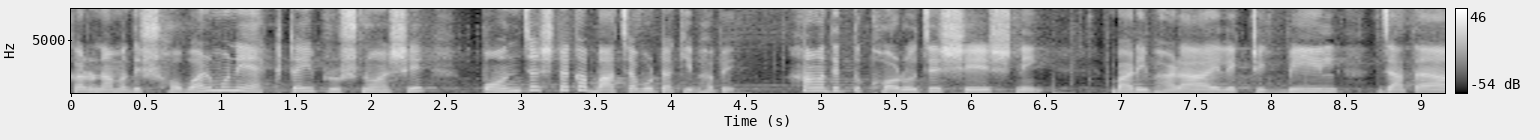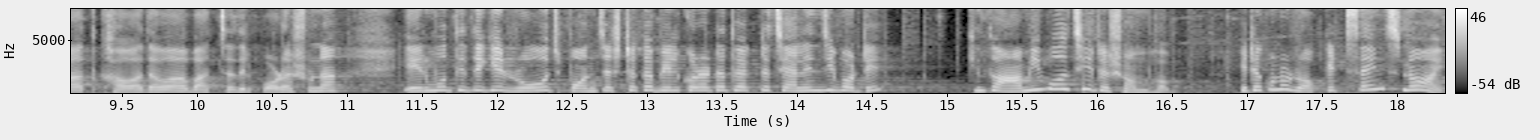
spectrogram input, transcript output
কারণ আমাদের সবার মনে একটাই প্রশ্ন আসে, পঞ্চাশ টাকা বাঁচাবোটা কীভাবে? আমাদের তো খরচের শেষ নেই। বাড়ি ভাড়া ইলেকট্রিক বিল যাতায়াত খাওয়া দাওয়া বাচ্চাদের পড়াশোনা, এর মধ্যে থেকে রোজ পঞ্চাশ টাকা বের করাটা তো একটা চ্যালেঞ্জই বটে। কিন্তু আমি বলছি এটা সম্ভব। এটা কোনো রকেট সায়েন্স নয়।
